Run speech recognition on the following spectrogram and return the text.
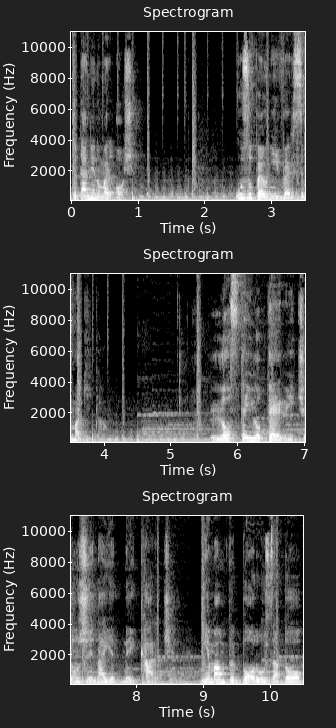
Pytanie numer 8. Uzupełnij wersy Magika. Los tej loterii ciąży na jednej karcie. Nie mam wyboru, za to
